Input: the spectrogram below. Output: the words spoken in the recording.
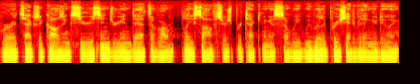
where it's actually causing serious injury and death of our police officers protecting us. So we we really appreciate everything you're doing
